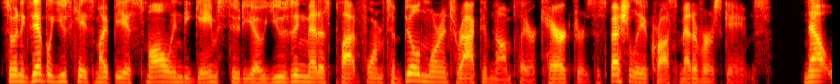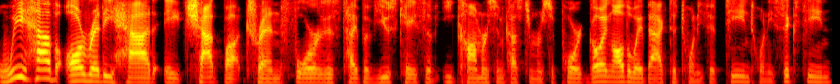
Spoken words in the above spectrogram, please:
So, an example use case might be a small indie game studio using Meta's platform to build more interactive non player characters, especially across metaverse games. Now, we have already had a chatbot trend for this type of use case of e commerce and customer support going all the way back to 2015, 2016.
